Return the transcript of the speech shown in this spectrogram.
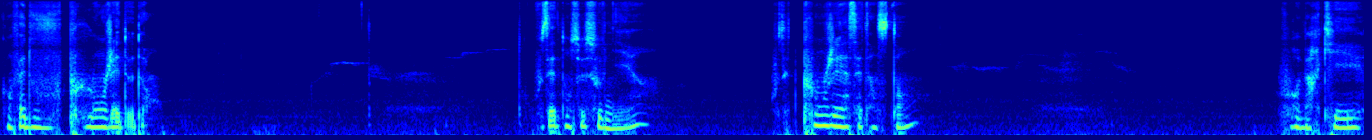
qu'en fait vous vous plongez dedans. vous êtes dans ce souvenir, vous êtes plongé à cet instant, vous remarquez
